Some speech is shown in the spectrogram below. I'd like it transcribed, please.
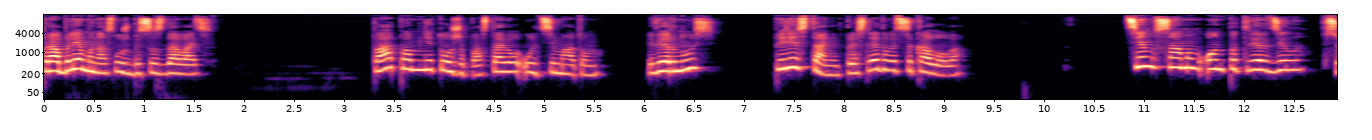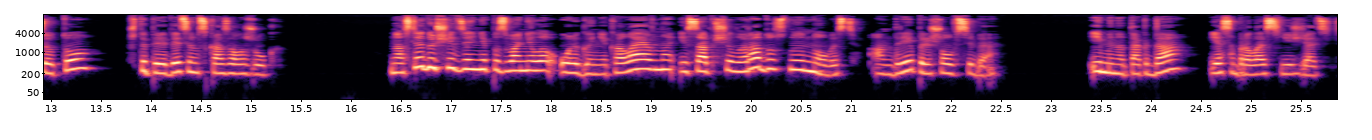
проблемы на службе создавать. Папа мне тоже поставил ультиматум. Вернусь, перестанет преследовать Соколова. Тем самым он подтвердил все то, что перед этим сказал Жук. На следующий день мне позвонила Ольга Николаевна и сообщила радостную новость. Андрей пришел в себя. Именно тогда я собралась съезжать.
